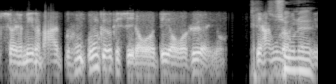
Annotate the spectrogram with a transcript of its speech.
så jeg mener bare, at hun, hun kan jo ikke sidde over det overhøre jo. Det har hun Sune,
